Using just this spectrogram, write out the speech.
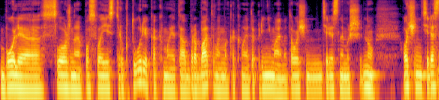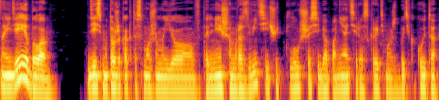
более сложное по своей структуре, как мы это обрабатываем и как мы это принимаем. Это очень интересная мыш... ну, очень интересная идея была. Здесь мы тоже как-то сможем ее в дальнейшем развить и чуть лучше себя понять и раскрыть, может быть, какую-то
